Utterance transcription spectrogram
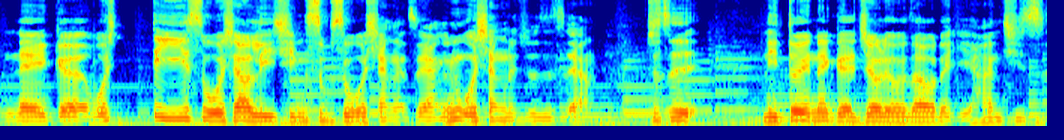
那个我第一是我想要理清是不是我想的这样，因为我想的就是这样，就是你对那个交流道的遗憾其实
